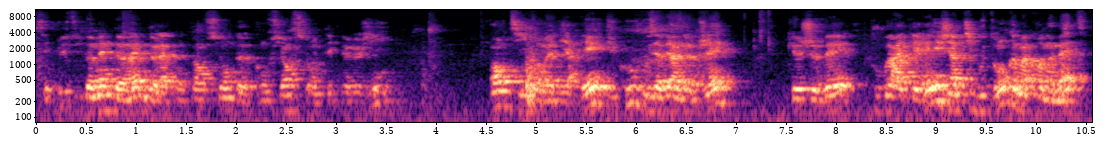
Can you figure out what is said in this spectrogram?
c'est plus du domaine de la compréhension de confiance sur une technologie antique, on va dire. Et du coup, vous avez un objet que je vais pouvoir éclairer. J'ai un petit bouton comme un chronomètre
